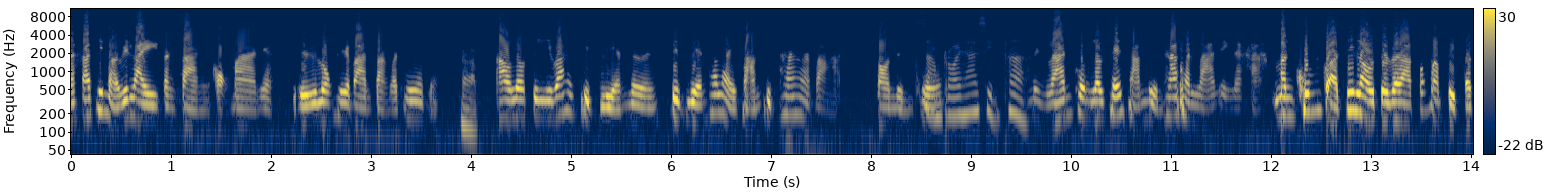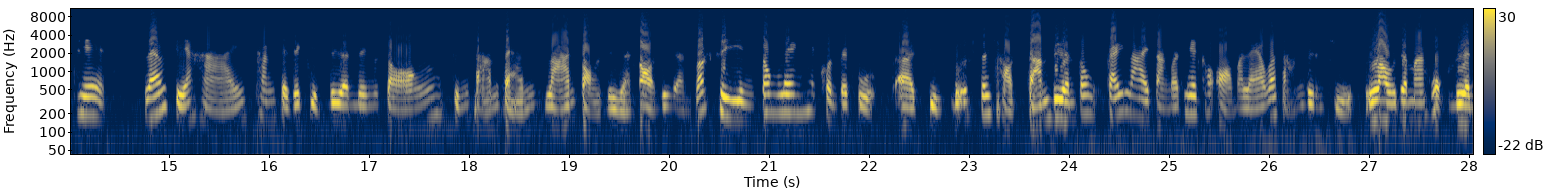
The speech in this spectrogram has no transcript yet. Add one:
นะคะ ที่หมหาวิทยาลัยต่างๆออกมาเนี่ย หรือโรงพยาบาลต่างประเทศเนี่ยครับเอาเราตีว่าสิบเหรียญเลยสิบเหรียญเท่าไหร่สามสิบห้าบาทต่อหนึ่งเคสามร้อยห้าสิบค่ะหนึ่งล้านคนเราใช้สามหมื่นห้าพันล้านเองนะคะ มันคุ้มกว่าที่เราจะเวลาต้องมาปิดประเทศ แล้วเสียหายทางเศรษฐกิจเดือนหนึ่งสองถึงสามแสนล้านต่อเดือนต่อเดือน วัคซีนต้องเร่งให้คนไปปลูกฉีด booster shot สามเดือนต้อง guideline ต่างประเทศเขาออกมาแล้วว่าสามเดือนฉีด เราจะมาหกเดือน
